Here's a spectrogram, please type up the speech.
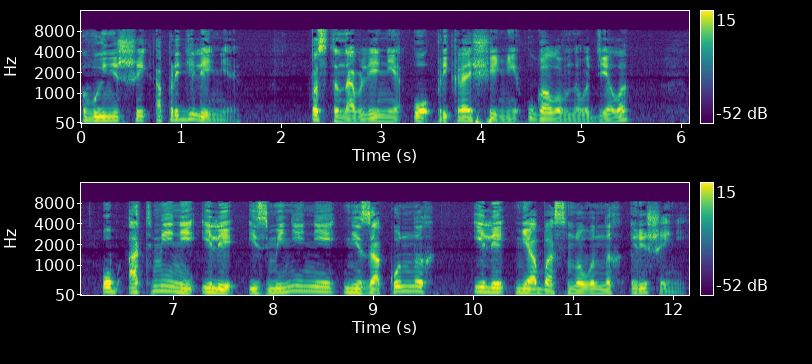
вынесший определение, постановление о прекращении уголовного дела, об отмене или изменении незаконных или необоснованных решений.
